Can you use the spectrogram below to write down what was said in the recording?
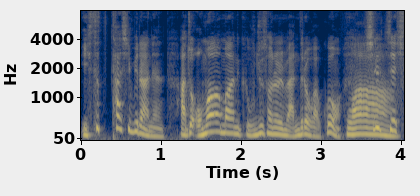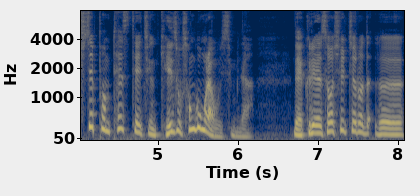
이 스타쉽이라는 아주 어마어마한 그 우주선을 만들어 갖고 와. 실제 시제품 테스트에 지금 계속 성공을 하고 있습니다. 네, 그래서 실제로 그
